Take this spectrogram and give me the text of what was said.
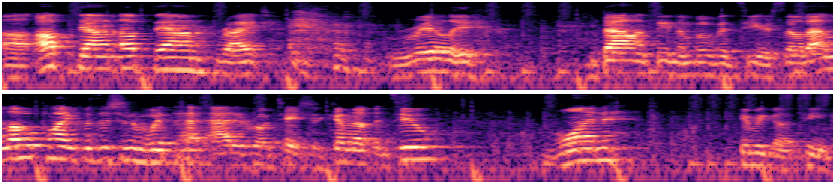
Uh, up, down, up, down, right. Really balancing the movements here. So that low plank position with that added rotation. Coming up in two, one. Here we go, team.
